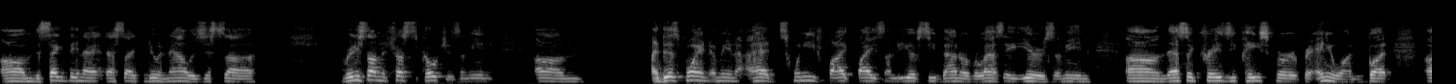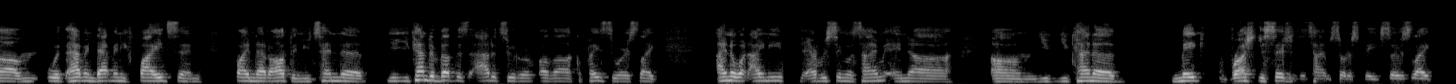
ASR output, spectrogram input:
Um, the second thing that I started doing now is just uh, really starting to trust the coaches. I mean, um, at this point, I mean, I had 25 fights the UFC banner over the last eight years. I mean, um, that's a crazy pace for, for anyone. But um, with having that many fights and fighting that often, you tend to you, you kind of develop this attitude of, of uh, complacency where it's like, I know what I need every single time, and uh, um, you you kind of make rush decisions at times, so to speak. So it's like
